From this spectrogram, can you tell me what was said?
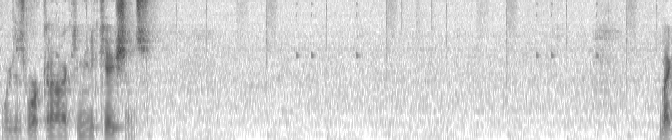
We're just working on our communications. My,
